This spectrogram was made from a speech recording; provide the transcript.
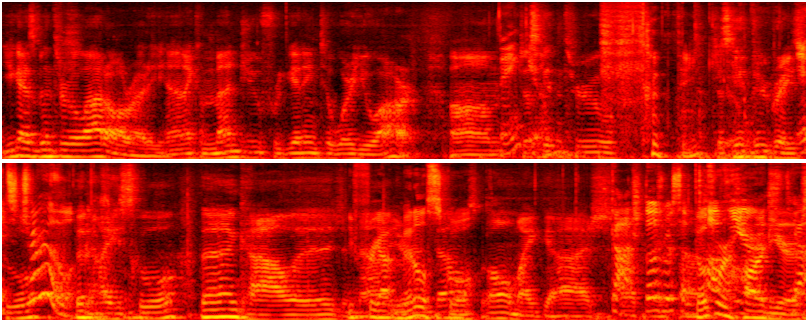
you guys have been through a lot already, and I commend you for getting to where you are. Um, Thank just you. getting through, Thank you. just getting through grade school. It's true. then high school, then college. You forgot middle in school. Oh my gosh. Gosh, those were some Those tough were hard years. Yeah.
